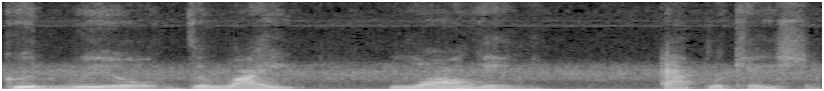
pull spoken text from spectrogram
goodwill, delight, longing, application.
